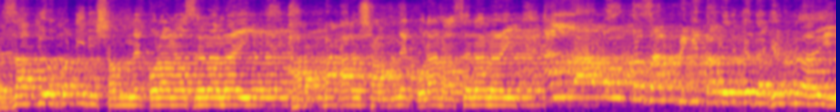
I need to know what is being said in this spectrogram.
জাতীয় পার্টির সামনে কোরআন আছে না নাই? হাত পাকার সামনে কোরআন আছে না নাই? আল্লাহ কি তাদেরকে দেখেন নাই?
